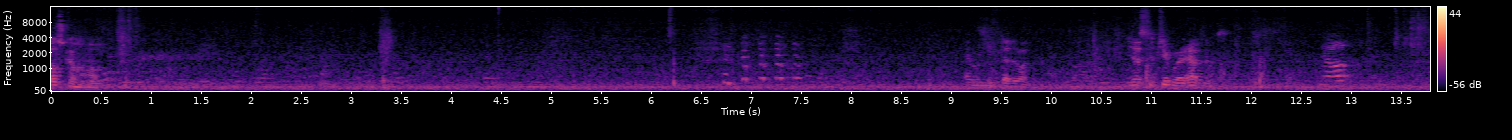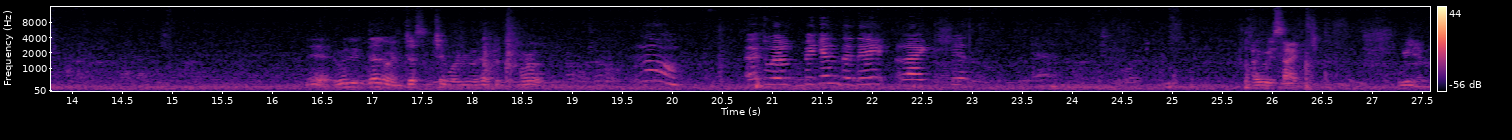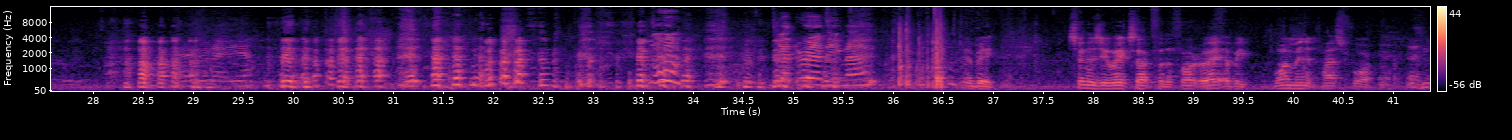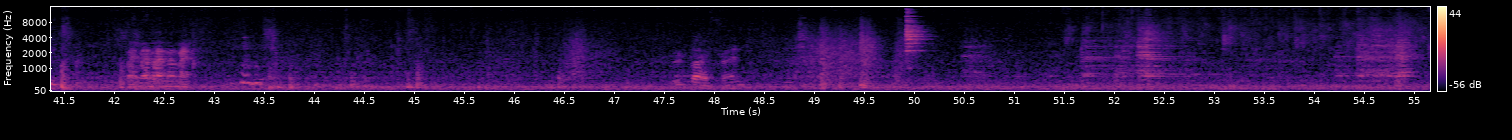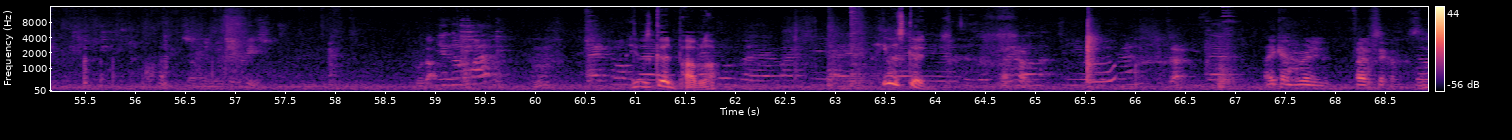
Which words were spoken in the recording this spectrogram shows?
pals come home. I will that one. Just to check what happens. No. Yeah, we'll leave that one just to check what will happen tomorrow. No. It will begin the day like shit. I will sign. William. Very good idea. Get ready, man. It'll be, as soon as he wakes up for the fortnight, it'll be one minute past four. bye, bye, bye, bye, bye. He was good, Pablo. He was good. I can do it in five seconds.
